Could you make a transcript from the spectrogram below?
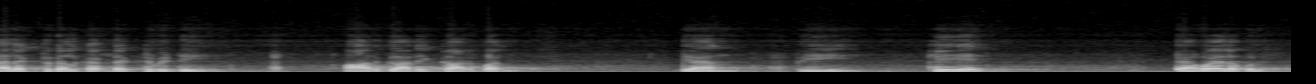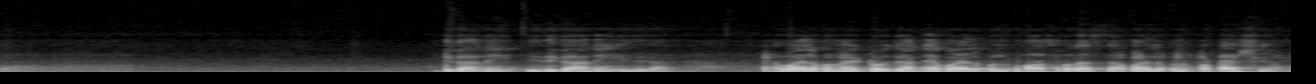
electrical conductivity organic carbon N K available ఇది కానీ ఇది కానీ ఇది కానీ. Available nitrogen available phosphorus available potassium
